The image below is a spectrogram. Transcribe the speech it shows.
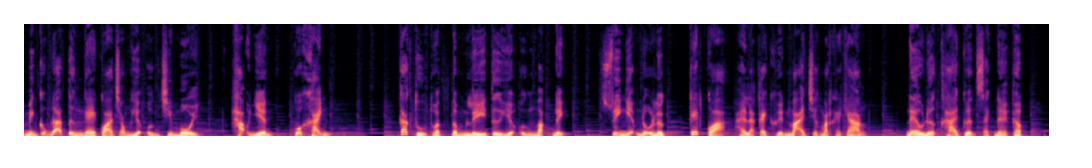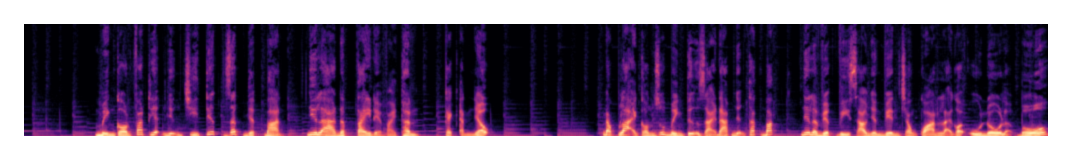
Mình cũng đã từng nghe qua trong hiệu ứng chim mồi, Hạo Nhiên, Quốc Khánh. Các thủ thuật tâm lý từ hiệu ứng mặc định, suy nghiệm nỗ lực, kết quả hay là cách khuyến mãi trước mặt khách hàng đều được hai quyển sách đề cập. Mình còn phát hiện những chi tiết rất Nhật Bản như là đập tay để vài thân, cách ăn nhậu, Đọc lại còn giúp mình tự giải đáp những thắc mắc như là việc vì sao nhân viên trong quán lại gọi Uno là bố,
